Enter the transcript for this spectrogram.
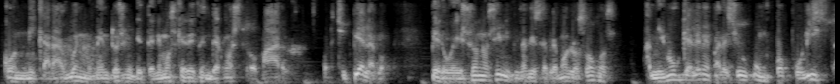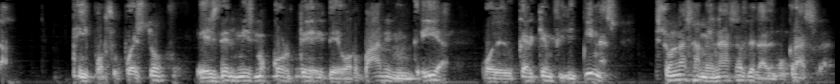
con Nicaragua en momentos en que tenemos que defender nuestro mar, archipiélago. Pero eso no significa que cerremos los ojos. A mí Bukele me parece un populista y por supuesto es del mismo corte de Orbán en Hungría o de Duterte en Filipinas. Son las amenazas de la democracia.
